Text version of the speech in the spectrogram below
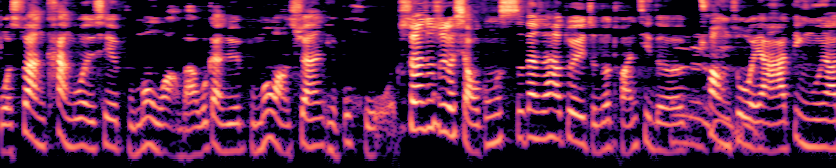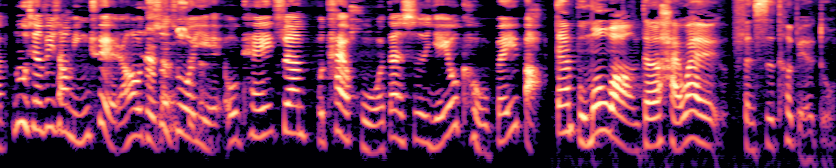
我算看过一些捕梦网吧，我感觉捕梦网虽然也不火，虽然这是个小公司，但是它对整个团体的嗯创作呀、定位啊、路线非常明确，然后制作也 OK。OK，虽然不太火，但是也有口碑吧。但捕梦网的海外粉丝特别多，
